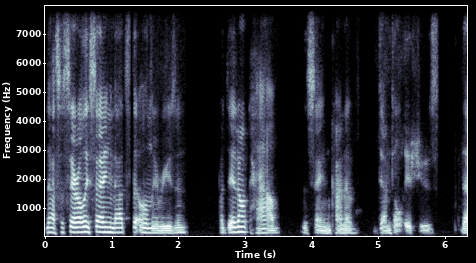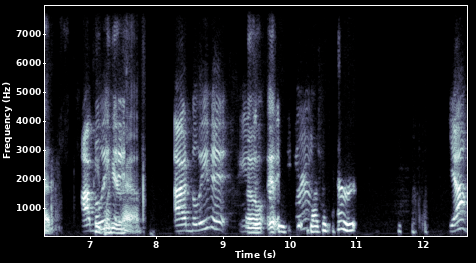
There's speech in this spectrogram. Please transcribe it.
necessarily saying that's the only reason, but they don't have the same kind of dental issues that I people here it. have. I'd believe it. You so it, it doesn't hurt. Yeah,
